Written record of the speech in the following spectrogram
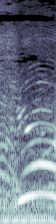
sure.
